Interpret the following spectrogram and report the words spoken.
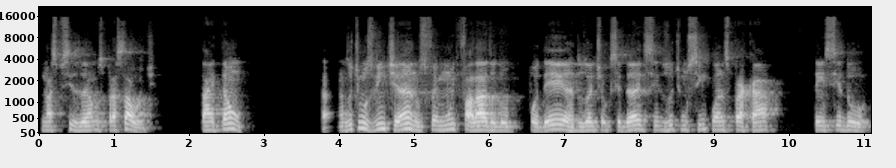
que nós precisamos para a saúde. Tá? Então, nos últimos 20 anos foi muito falado do poder dos antioxidantes e dos últimos cinco anos para cá tem sido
